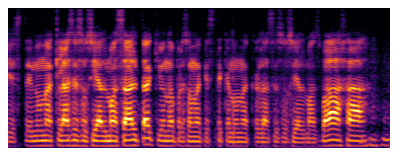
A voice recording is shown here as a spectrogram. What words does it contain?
que esté en una clase social más alta que una persona que esté en una clase social más baja Ujú.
